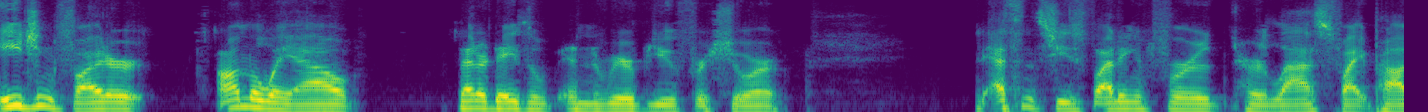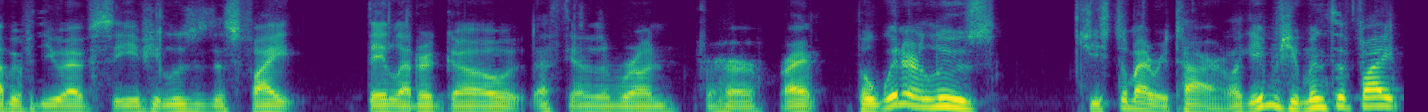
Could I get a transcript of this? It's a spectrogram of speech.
aging fighter on the way out. Better days in the rear view for sure. In essence, she's fighting for her last fight, probably for the UFC. If she loses this fight, they let her go. That's the end of the run for her, right? But win or lose, she still might retire. Like even if she wins the fight,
